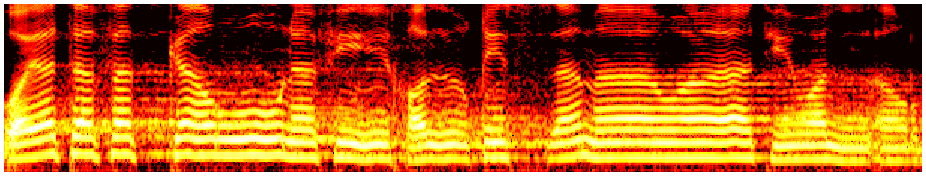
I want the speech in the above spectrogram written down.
ويتفكرون في خلق السماوات والأرض.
